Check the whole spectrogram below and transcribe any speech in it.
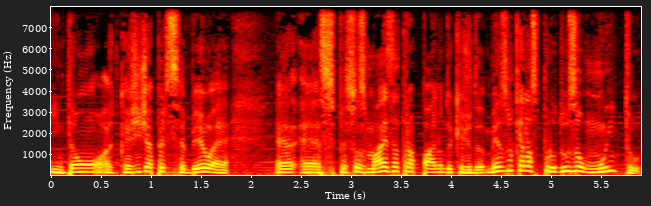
Então, o que a gente já percebeu é, é, é essas pessoas mais atrapalham do que ajudam. Mesmo que elas produzam muito,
